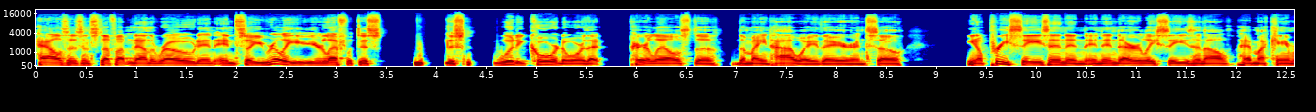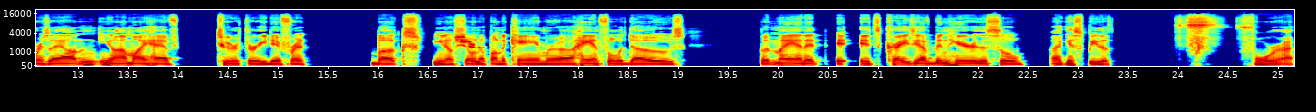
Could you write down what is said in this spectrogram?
houses and stuff up and down the road, and and so you really you're left with this this wooded corridor that parallels the the main highway there, and so you know preseason and and into early season, I'll have my cameras out, and you know I might have two or three different bucks, you know, showing up on the camera, a handful of does. But man, it, it it's crazy. I've been here. This will, I guess, be the four. I,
